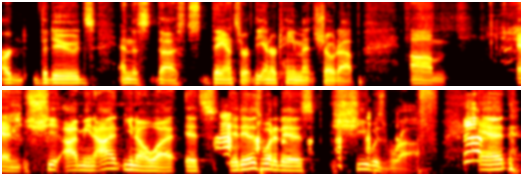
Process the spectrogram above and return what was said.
our the dudes and this the dancer, the entertainment showed up. Um, and she, I mean, I you know what? It's it is what it is. She was rough, and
